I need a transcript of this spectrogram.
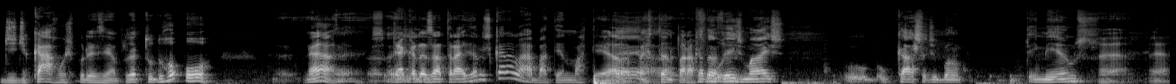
de, de carros, por exemplo. É tudo robô. Né? É, Décadas aí... atrás eram os caras lá batendo martelo, é, apertando parafuso. Cada vez mais o, o, caixa de banco tem menos. É, é.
